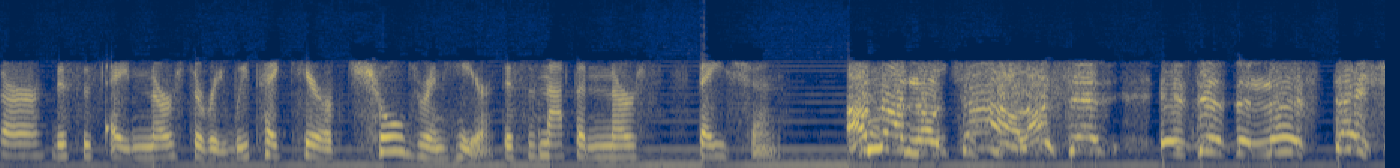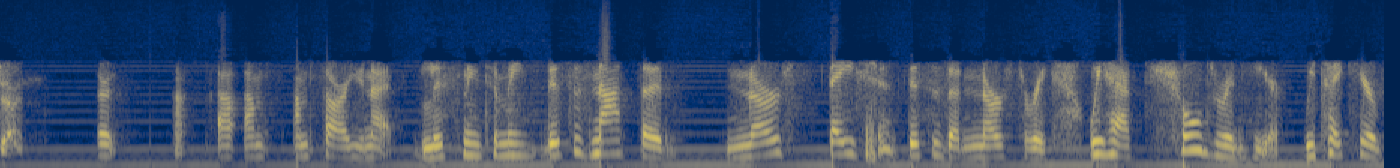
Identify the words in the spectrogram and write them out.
Sir, this is a nursery. We take care of children here. This is not the nurse station. I'm not no child. I said, is this the nurse station? Sir, I, I, I'm I'm sorry, you're not listening to me. This is not the nurse station. This is a nursery. We have children here. We take care of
